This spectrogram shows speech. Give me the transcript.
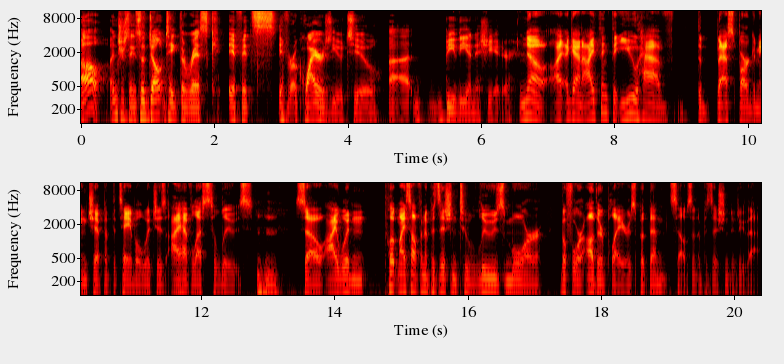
Oh, interesting. So don't take the risk if it's if it requires you to uh, be the initiator. No, I, again, I think that you have the best bargaining chip at the table, which is I have less to lose. So I wouldn't put myself in a position to lose more before other players put themselves in a position to do that.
